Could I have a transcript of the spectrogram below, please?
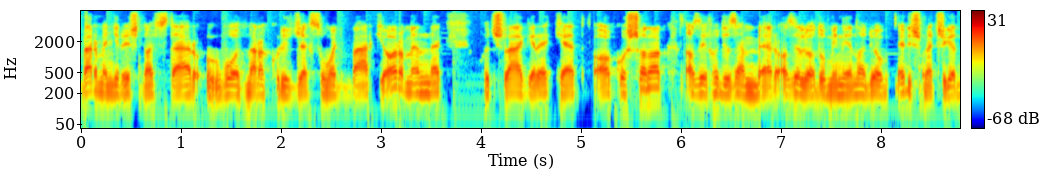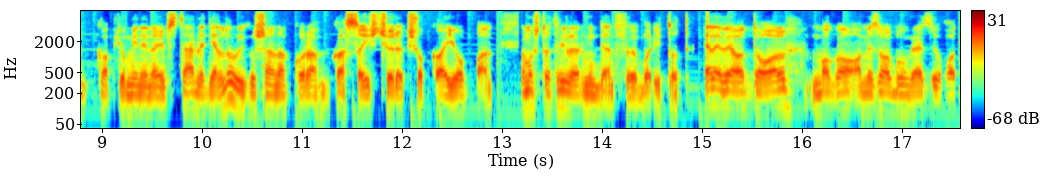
bármennyire is nagy sztár volt már akkor is Jackson vagy bárki, arra mennek, hogy slágereket alkossanak, azért, hogy az ember, az előadó minél nagyobb elismertséget kapjon, minél nagyobb sztár legyen. Logikusan akkor a kassa is csörög sokkal jobban. Na most a thriller mindent fölborított. Eleve a dal maga, ami az albumverzió 6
